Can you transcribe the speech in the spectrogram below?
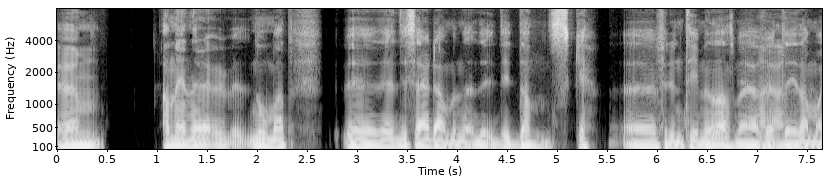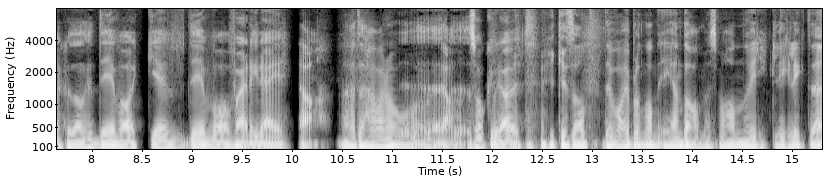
Um, Han mener noe med at uh, disse her damene, de, de danske uh, fruntimene da, som er Ja, ja. født i Danmark, og Danmark, det var, ikke, det var fæle greier. ja, det her var noe ja. Det så ikke bra ut. Ikke sant? Det var jo blant annet en dame som han virkelig ikke likte,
